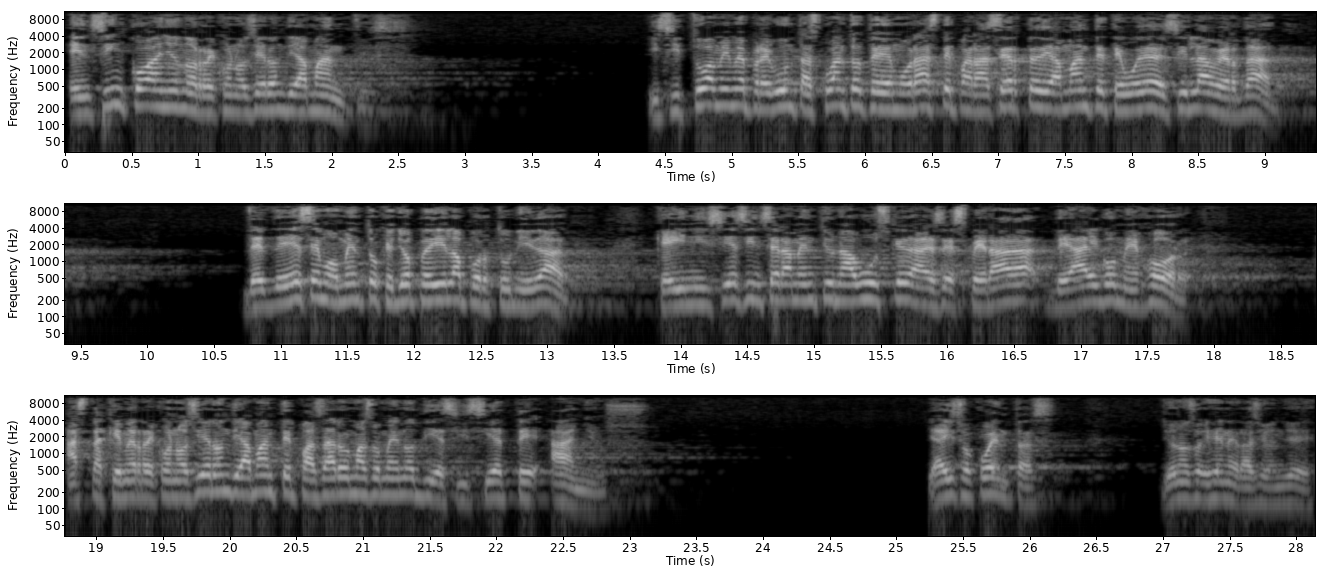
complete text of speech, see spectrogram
En cinco años nos reconocieron diamantes. Y si tú a mí me preguntas cuánto te demoraste para hacerte diamante, te voy a decir la verdad. Desde ese momento que yo pedí la oportunidad, que inicié sinceramente una búsqueda desesperada de algo mejor, hasta que me reconocieron diamante pasaron más o menos 17 años. Ya hizo cuentas. Yo no soy generación Y.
